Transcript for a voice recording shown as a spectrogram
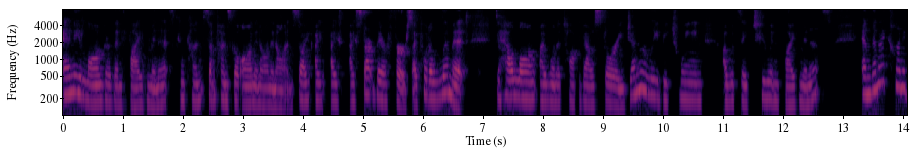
any longer than five minutes can sometimes go on and on and on. So I, I, I start there first. I put a limit to how long I want to talk about a story, generally between, I would say, two and five minutes. And then I kind of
